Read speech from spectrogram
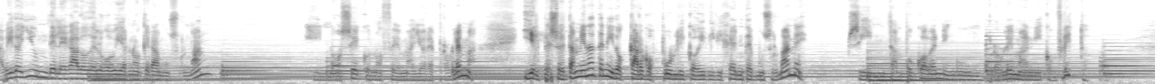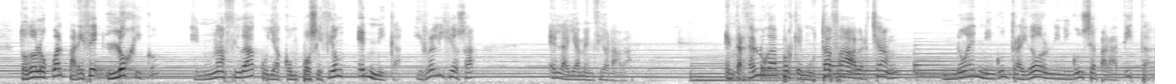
ha habido allí un delegado del gobierno que era musulmán y no se conoce mayores problemas. Y el PSOE también ha tenido cargos públicos y dirigentes musulmanes, sin tampoco haber ningún problema ni conflicto. Todo lo cual parece lógico en una ciudad cuya composición étnica y religiosa es la ya mencionada. En tercer lugar, porque Mustafa Aberchan no es ningún traidor ni ningún separatista,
